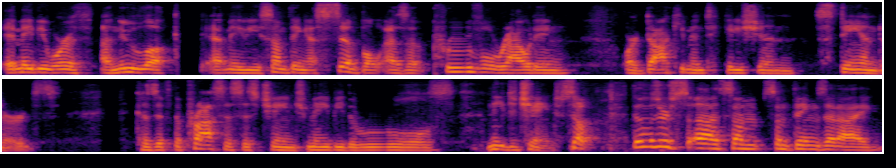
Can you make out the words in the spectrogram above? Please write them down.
it may be worth a new look at maybe something as simple as approval routing or documentation standards. Because if the process has changed maybe the rules need to change. So those are uh, some some things that i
